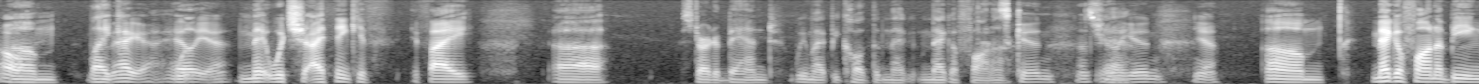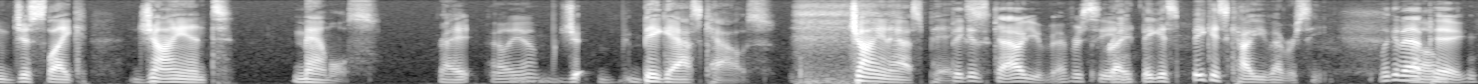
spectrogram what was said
Oh, um, like mega. Hell yeah. which I think if if I uh, start a band, we might be called the meg- megafauna. That's good. That's really Yeah. good. Yeah. Um, megafauna being just like giant mammals, right? Hell yeah. J- big ass cows, giant ass pigs, Biggest cow you've ever seen. right? Biggest biggest cow you've ever seen. Look at that Um, pig.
